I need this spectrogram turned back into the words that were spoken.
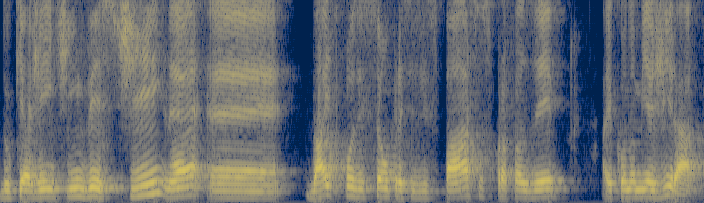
do que a gente investir, né, é, dar exposição para esses espaços para fazer a economia girar.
